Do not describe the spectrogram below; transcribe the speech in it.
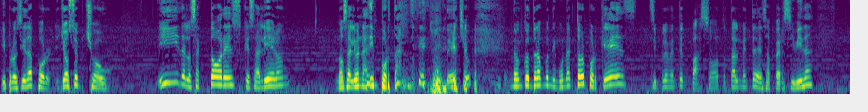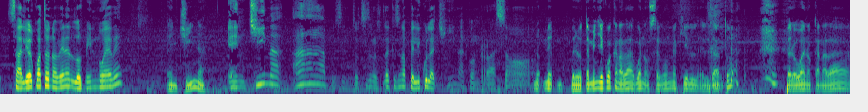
y producida por Joseph Chow. Y de los actores que salieron, no salió nadie importante. De hecho, no encontramos ningún actor porque es- simplemente pasó totalmente desapercibida. Salió el 4 de noviembre del 2009 En China. En China. Ah, pues entonces resulta que es una película china, con razón. No, me- pero también llegó a Canadá, bueno, según aquí el, el dato. pero bueno, Canadá.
